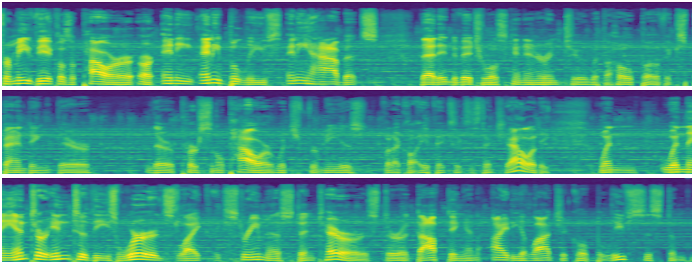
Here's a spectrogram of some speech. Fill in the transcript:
for me vehicles of power are any any beliefs, any habits that individuals can enter into with the hope of expanding their their personal power, which for me is what I call apex existentiality. When when they enter into these words like extremist and terrorist, they're adopting an ideological belief system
